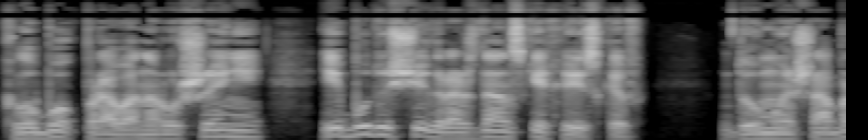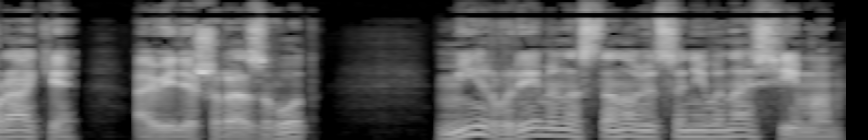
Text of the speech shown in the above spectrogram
клубок правонарушений и будущих гражданских исков. Думаешь о браке, а видишь развод — мир временно становится невыносимым.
